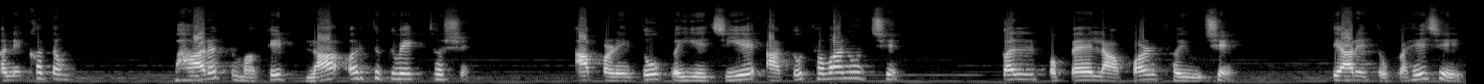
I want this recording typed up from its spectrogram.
અને ખતમ. ભારતમાં કેટલા અર્થક્વેક થશે? આપણે તો કહીએ છીએ આ તો થવાનું જ છે. કલ્પ પહેલા પણ થયું છે. ત્યારે તો કહે છે,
